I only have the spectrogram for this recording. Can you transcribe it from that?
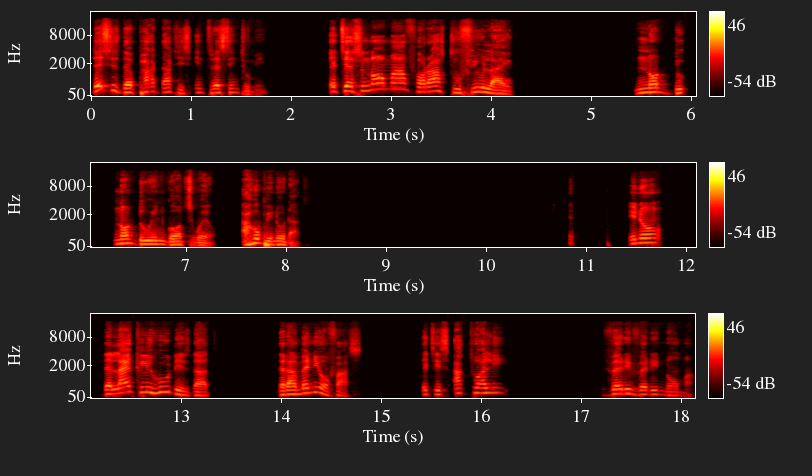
this is the part that is interesting to me. It is normal for us to feel like not do, not doing God's will. I hope you know that. you know, the likelihood is that there are many of us. It is actually very, very normal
